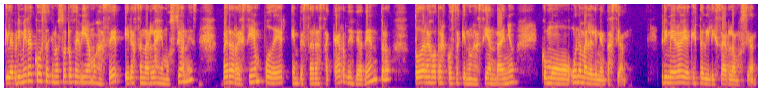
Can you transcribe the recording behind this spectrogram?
que la primera cosa que nosotros debíamos hacer era sanar las emociones para recién poder empezar a sacar desde adentro todas las otras cosas que nos hacían daño, como una mala alimentación primero había que estabilizar la emoción.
